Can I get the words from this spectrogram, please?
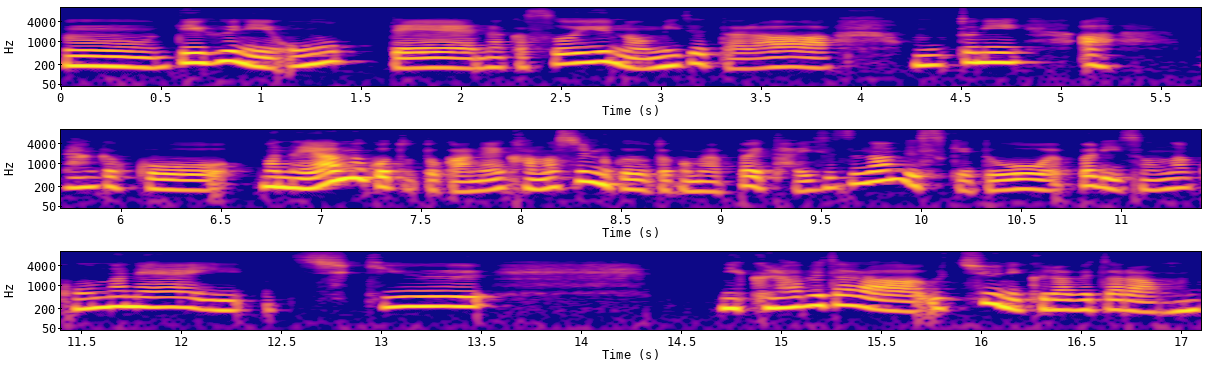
うん、っていうふうに思ってなんかそういうのを見てたら本当にあっなんかこう、まあ、悩むこととかね悲しむこととかもやっぱり大切なんですけどやっぱりそんなこんなね地球に比べたら宇宙に比べたら本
